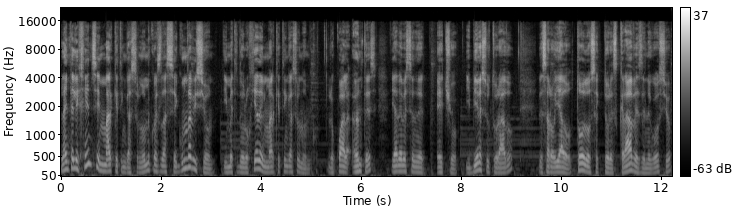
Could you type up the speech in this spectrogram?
La inteligencia en marketing gastronómico es la segunda visión y metodología del marketing gastronómico, lo cual antes ya debes tener hecho y bien estructurado, desarrollado todos los sectores claves del negocio,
